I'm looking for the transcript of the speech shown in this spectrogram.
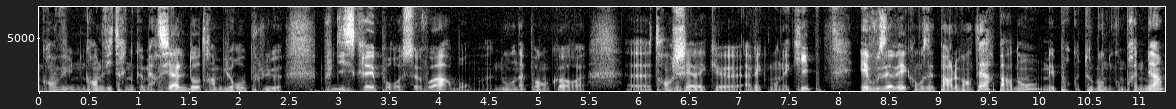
grand, une grande vitrine commerciale, d'autres un bureau plus, discret pour recevoir. Bon, nous on n'a pas encore euh, tranché avec, euh, avec mon équipe. Et vous avez, quand vous êtes parlementaire, pardon, mais pour que tout le monde comprenne bien,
